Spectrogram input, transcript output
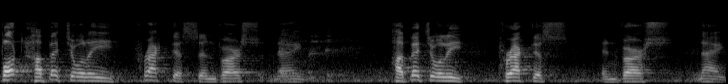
but habitually practice in verse 9. Habitually practice in verse 9.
